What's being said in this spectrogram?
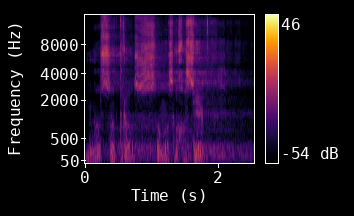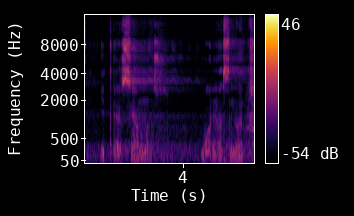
Nosotros somos ciegos y te deseamos buenas noches.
